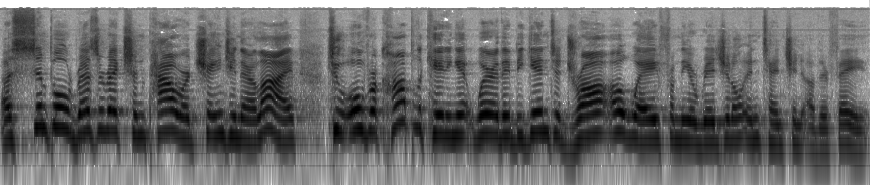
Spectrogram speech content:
a simple resurrection power changing their life, to overcomplicating it where they begin to draw away from the original intention of their faith.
